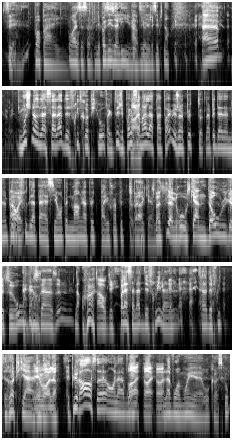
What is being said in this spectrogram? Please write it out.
c'est Popeye. Ouais, c'est ça. Il n'y a pas des olives, il Ah, dit ok, ok. les épinards. Euh, moi, je suis dans de la salade de fruits tropicaux. Fait que, tu sais, j'ai pas Ouais. nécessairement la papaye, mais j'ai un peu de tout. là. Un peu d'ananas, un peu Ah de ouais. fruits de la passion, un peu de mangue, un peu de pêche, un peu de tout. Ah, Fait que- tu mets-tu la grosse canne d'eau que tu roules tout ça? là? Non. Ah, OK. Pas la salade de fruits, la salade de fruits tropicale. Et voilà. C'est plus rare, ça. On la voit, Ouais. On la voit moins euh, au Costco.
